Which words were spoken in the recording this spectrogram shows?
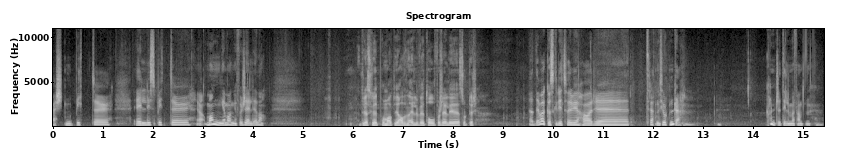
Ashton Bitter, Ellis Bitter Ja, mange, mange forskjellige, da. Jeg skrøt på meg at vi hadde en 11-12 forskjellige sorter. Ja, Det var ikke å skryte for. Vi har 13-14, tror jeg. Kanskje til og med 15.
